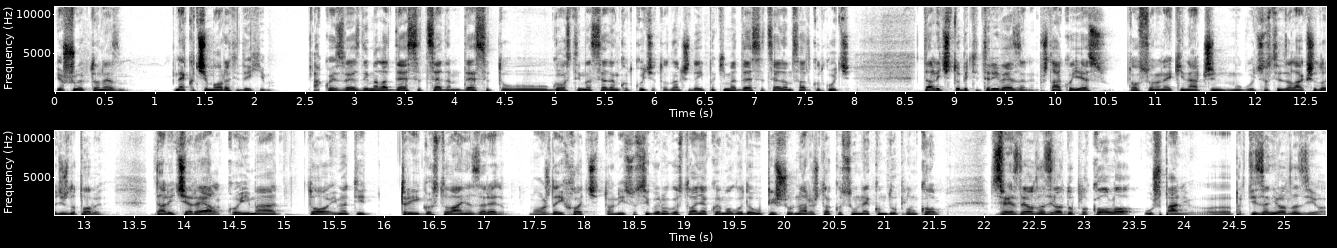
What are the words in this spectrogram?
Još uvek to ne znam. Neko će morati da ih ima. Ako je Zvezda imala 10-7, 10 u gostima, 7 kod kuće, to znači da ipak ima 10-7 sad kod kuće. Da li će to biti tri vezane? Pa šta ako jesu? To su na neki način mogućnosti da lakše dođeš do pobede. Da li će Real, koji ima to, imati tri gostovanja za redom? Možda i hoće. To nisu sigurno gostovanja koje mogu da upišu, naravno ako su u nekom duplom kolu. Zvezda je odlazila duplo kolo u Španiju. Partizan je odlazio.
